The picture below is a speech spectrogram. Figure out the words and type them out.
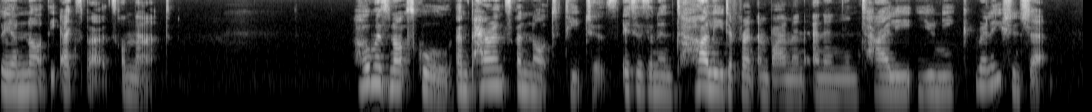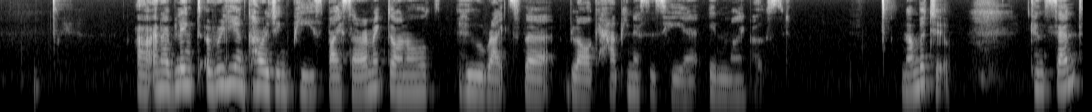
they are not the experts on that. Home is not school, and parents are not teachers. It is an entirely different environment and an entirely unique relationship. Uh, and I've linked a really encouraging piece by Sarah McDonald, who writes the blog Happiness is Here in my post. Number two, consent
